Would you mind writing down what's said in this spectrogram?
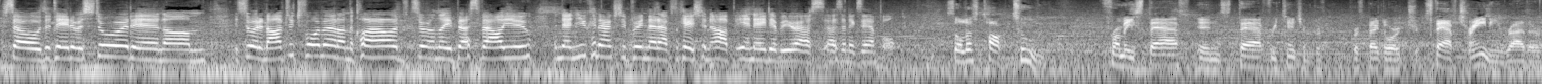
So the data is stored in, um, it's stored in object format on the cloud, certainly best value, and then you can actually bring that application up in AWS as an example. So let's talk tooling from a staff and staff retention perspective, or tr staff training rather,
